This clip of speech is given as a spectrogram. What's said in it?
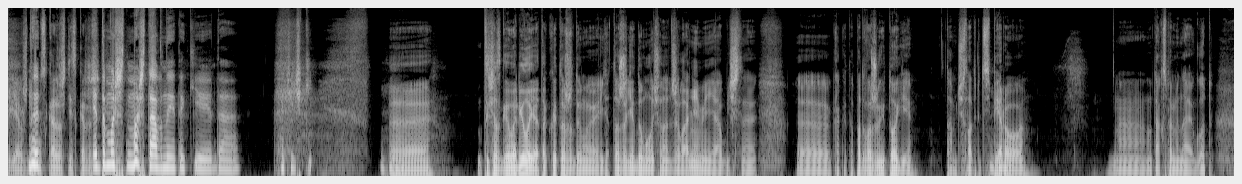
Я уже Ну, думал, скажешь, не скажешь. Это масштабные такие, да, хочучки. Э, Ты сейчас говорила, я такой тоже думаю, я тоже не думал еще над желаниями, я обычно, э, как это, подвожу итоги, там, числа 31-го, э, ну так, вспоминаю год, а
